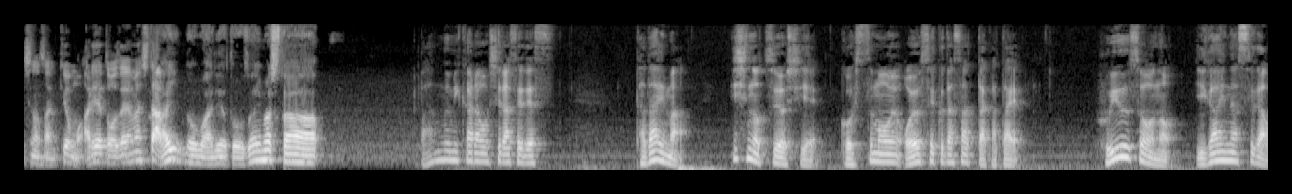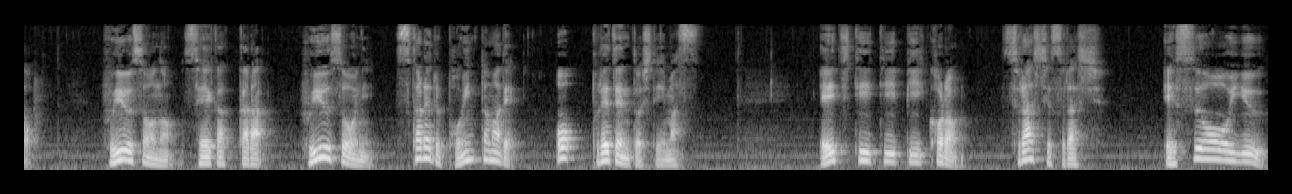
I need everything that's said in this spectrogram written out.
石野さん、今日もありがとうございました。はい、どうもありがとうございました。番組からお知らせです。ただいま、石野剛へご質問をお寄せくださった方へ、富裕層の意外な素顔、富裕層の性格から富裕層に好かれるポイントまでをプレゼントしています。http コロンスラッシュスラッシュ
